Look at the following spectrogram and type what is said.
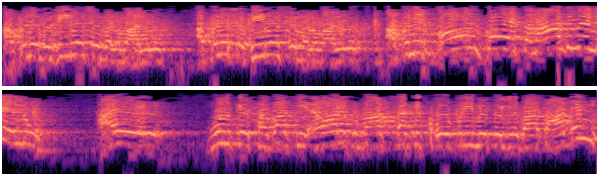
اپنے وزیروں سے منوا لوں، اپنے سفیروں سے منوا لوں، اپنی قوم کو اعتماد میں لے لوں۔ ہائے، ملک سبا کی عورت بادشاہ کی کھوپڑی میں تو یہ بات آ گئی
